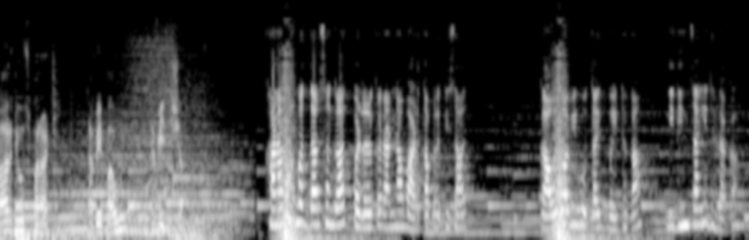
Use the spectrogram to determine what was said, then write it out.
Star news Marathi. नवे पाऊल नवी दिशा. खानापूर मतदारसंघात पडळकरांना वाढता प्रतिसाद. गावोगावी होत आहेत बैठका निधींचाही धडाका.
